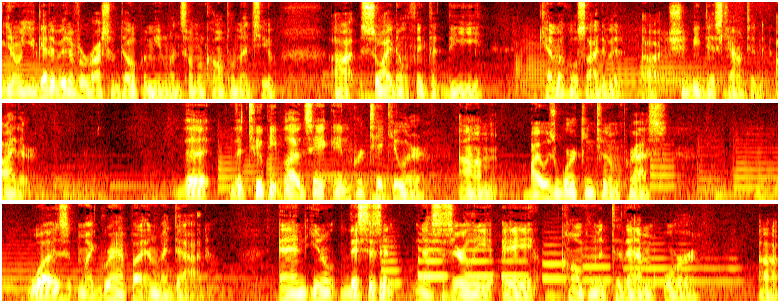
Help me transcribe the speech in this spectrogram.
you know you get a bit of a rush of dopamine when someone compliments you. Uh, so I don't think that the chemical side of it uh, should be discounted either. The the two people I would say in particular um, I was working to impress was my grandpa and my dad. And you know this isn't necessarily a compliment to them or uh,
